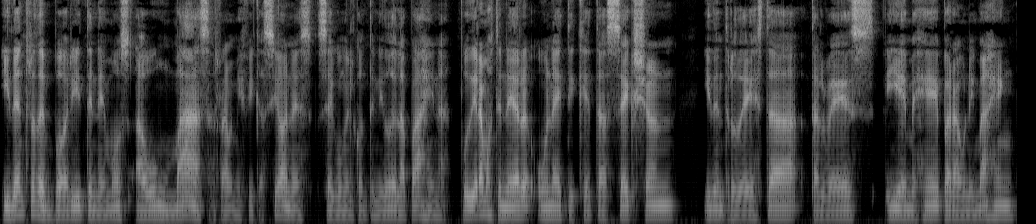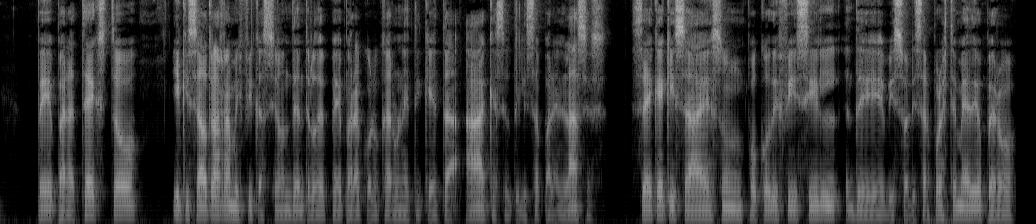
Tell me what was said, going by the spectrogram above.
Y dentro de body tenemos aún más ramificaciones según el contenido de la página. Pudiéramos tener una etiqueta section y dentro de esta tal vez img para una imagen, p para texto y quizá otra ramificación dentro de p para colocar una etiqueta a que se utiliza para enlaces. Sé que quizá es un poco difícil de visualizar por este medio, pero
